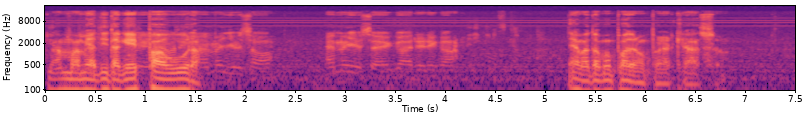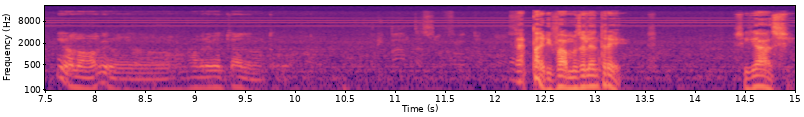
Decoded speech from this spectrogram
Mamma mia, dita che paura. È meglio so. È meglio se gare, raga. Eh, ma dopo un po' ti rompono il cazzo. Io no, io non avrei continuato un altro po'. E poi rifamosele in tre. Si cazzi.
